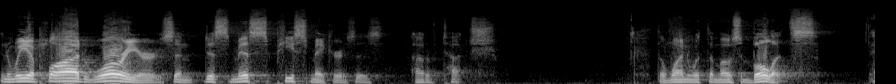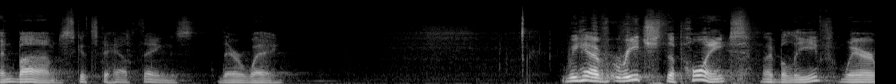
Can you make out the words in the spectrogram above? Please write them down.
And we applaud warriors and dismiss peacemakers as out of touch. The one with the most bullets and bombs gets to have things their way. We have reached the point, I believe, where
